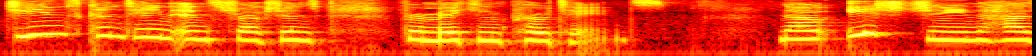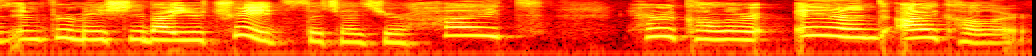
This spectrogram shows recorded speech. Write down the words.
Genes contain instructions for making proteins. Now, each gene has information about your traits, such as your height, hair color, and eye color.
